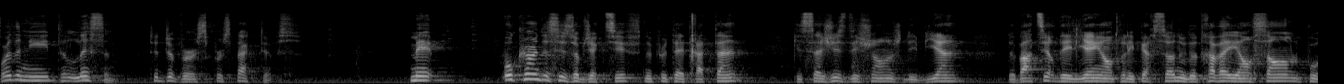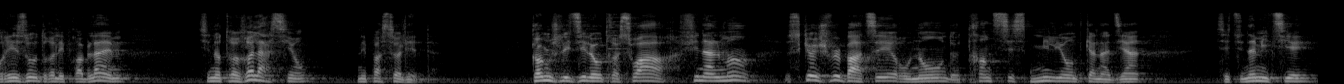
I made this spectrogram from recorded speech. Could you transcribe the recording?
or the need to listen to diverse perspectives. Mais aucun de ces objectifs ne peut être atteint, qu'il s'agisse d'échange des biens, de bâtir des liens entre les personnes ou de travailler ensemble pour résoudre les problèmes, si notre relation n'est pas solide. Comme je l'ai dit l'autre soir, finalement, ce que je veux bâtir au nom de 36 millions de Canadiens, c'est une amitié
